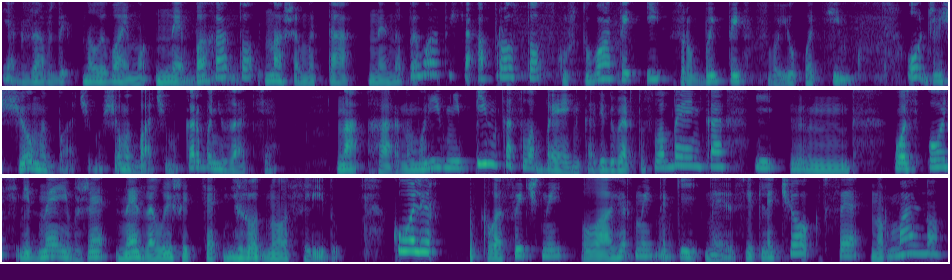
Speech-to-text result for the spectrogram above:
Як завжди, наливаємо небагато. Наша мета не напиватися, а просто скуштувати і зробити свою оцінку. Отже, що ми бачимо? Що ми бачимо? Карбонізація на гарному рівні, пінка слабенька, відверто слабенька, і ем, ось ось від неї вже не залишиться ні жодного сліду. Колір класичний, лагерний такий, е, світлячок, все нормально.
